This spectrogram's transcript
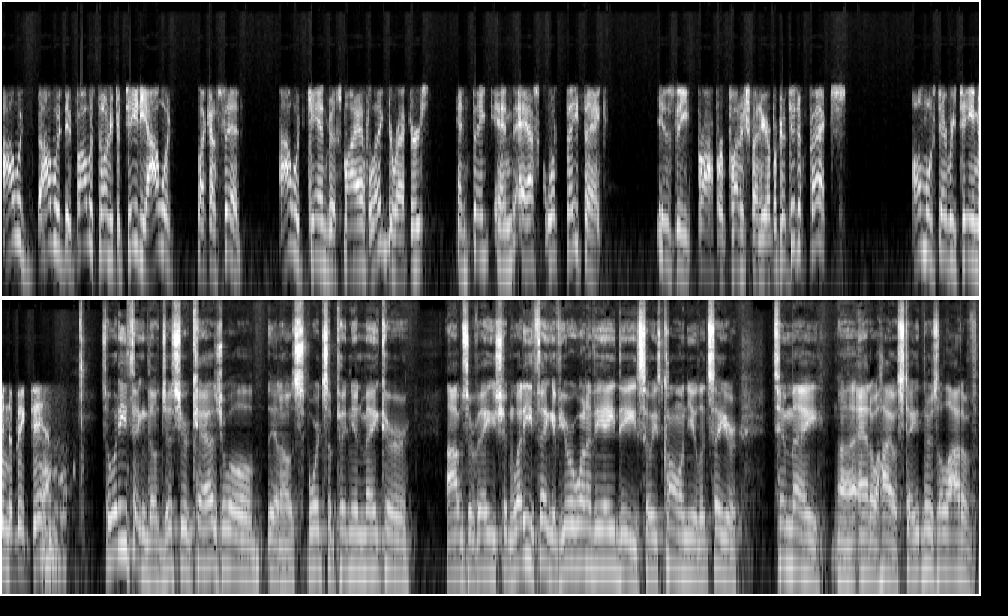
I would, I would, if I was Tony Petitti, I would, like I said, I would canvass my athletic directors and think and ask what they think is the proper punishment here because it affects almost every team in the Big Ten. So, what do you think, though? Just your casual, you know, sports opinion maker observation. What do you think if you were one of the ADs? So he's calling you. Let's say you're Tim May uh, at Ohio State. And there's a lot of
